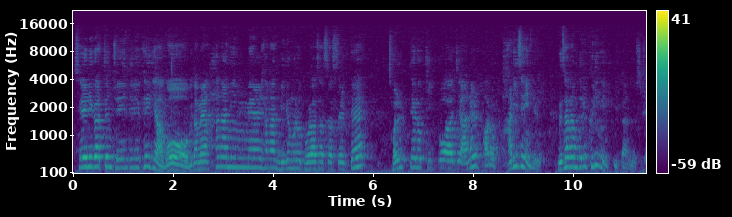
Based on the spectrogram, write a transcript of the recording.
세리 같은 죄인들이 회개하고 그다음에 하나님을 향한 믿음으로 돌아섰었을 때 절대로 기뻐하지 않을 바로 바리새인들 그 사람들을 그리고 있, 있다는 것이죠.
